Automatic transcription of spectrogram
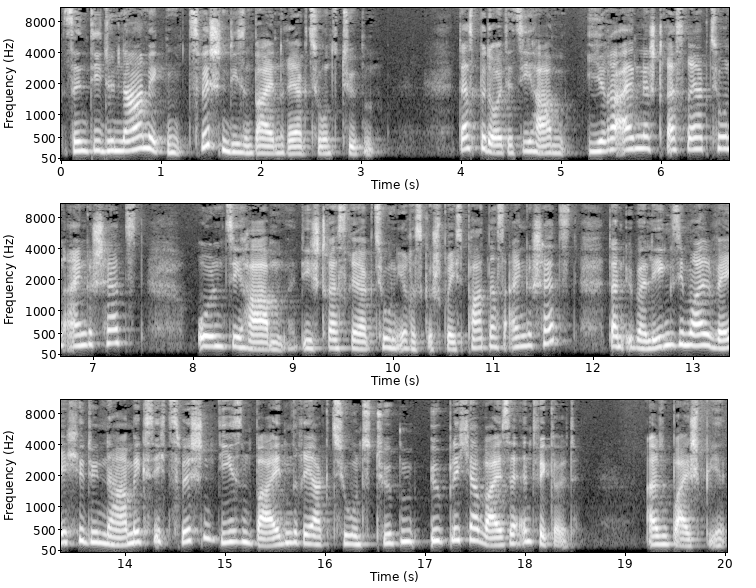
sind die Dynamiken zwischen diesen beiden Reaktionstypen. Das bedeutet, Sie haben Ihre eigene Stressreaktion eingeschätzt und Sie haben die Stressreaktion Ihres Gesprächspartners eingeschätzt, dann überlegen Sie mal, welche Dynamik sich zwischen diesen beiden Reaktionstypen üblicherweise entwickelt. Also Beispiel.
